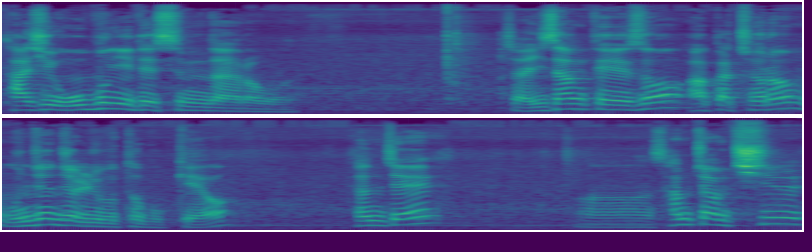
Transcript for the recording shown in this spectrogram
다시 5분이 됐습니다, 여러분. 자, 이 상태에서 아까처럼 운전 전류부터 볼게요. 현재 어, 3.7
